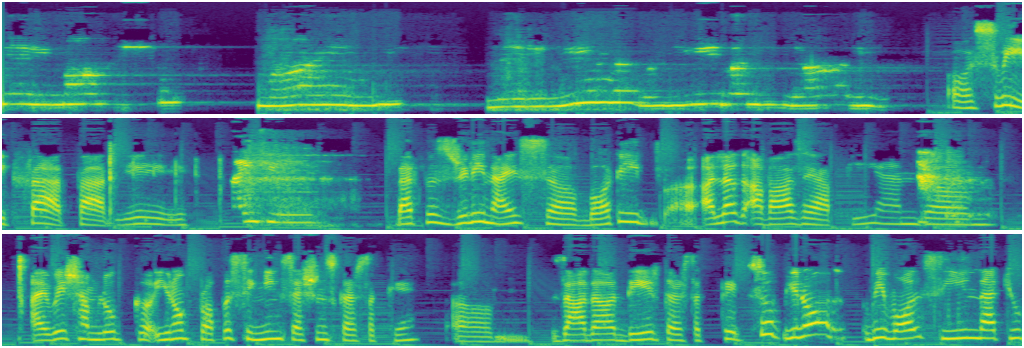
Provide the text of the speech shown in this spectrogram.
मेरी मायने मायने Oh, sweet, fab, fab. Yay. Thank you. That was really nice. Uh, बहुत ही uh, अलग आवाज़ है आपकी एंड आई विश हम लोग you know proper singing sessions कर सके um, ज़्यादा देर कर सकते so you know we all seen that you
